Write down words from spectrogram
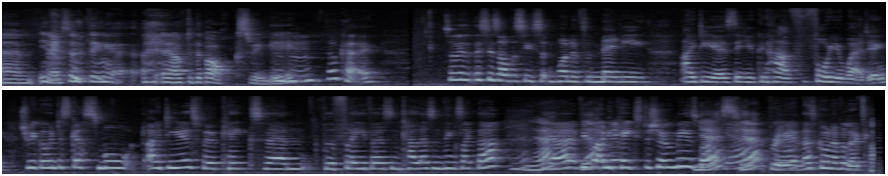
um, you know something out of the box really. Mhm, Okay. So this is obviously one of the many ideas that you can have for your wedding. Should we go and discuss more ideas for cakes, um, for the flavours and colours and things like that? Yeah. Have you yeah. got any cakes to show me as well? Yes, yeah. Brilliant. Let's go and have a look.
